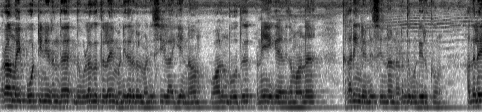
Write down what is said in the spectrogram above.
பொறாமை போட்டி நிறைந்த இந்த உலகத்தில் மனிதர்கள் மனுஷிகளாகிய நாம் வாழும்போது அநேக விதமான காரியங்கள் என்ன செய்யணும் நடந்து கொண்டிருக்கும். அதில்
